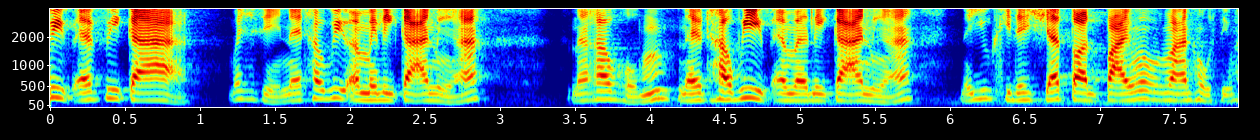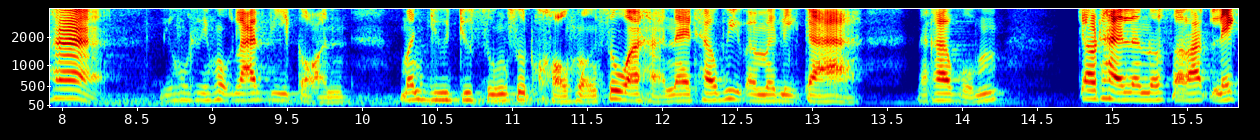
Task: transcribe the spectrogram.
วีปแอฟริกา ไม่ใช่สิในทวีปอเมริกาเหนือนะครับผมในทวีปอเมริกาเหนือ ในยุคครีเทเชียตอนปลายเมื่อประมาณ 65 หรือ 66 ล้านปีก่อน มันอยู่จุดสูงสุดของห่วงโซ่อาหารในทวีปอเมริกานะครับผมเจ้าไทแรนโนซอรัสเล็ก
